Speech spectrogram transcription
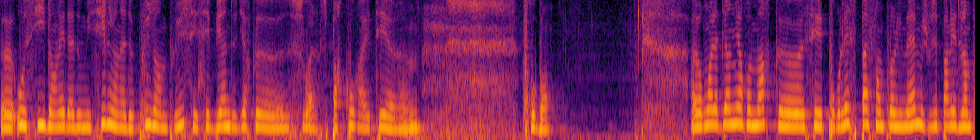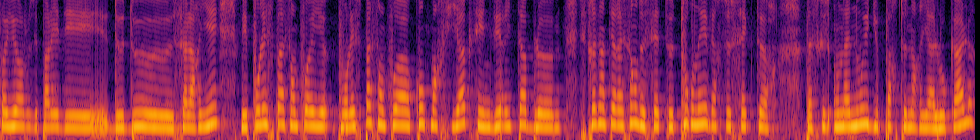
euh, aussi dans l'aide à domicile. Il y en a de plus en plus et c'est bien de dire que voilà, ce parcours a été euh, probant. Alors moi, la dernière remarque, euh, c'est pour l'espace emploi lui-même. Je vous ai parlé de l'employeur, je vous ai parlé des, de deux salariés, mais pour l'espace emploi, pour l'espace emploi Conque-Marcillac, c'est une véritable, c'est très intéressant de cette tournée vers ce secteur parce qu'on a noué du partenariat local.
